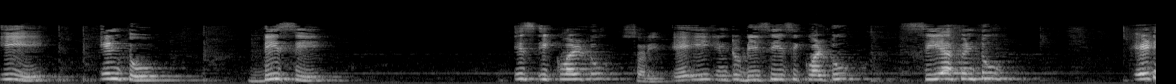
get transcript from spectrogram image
E into DC is equal to sorry AE into DC is equal to CF into AD.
